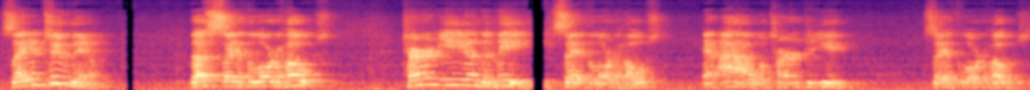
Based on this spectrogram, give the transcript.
saying to them, Thus saith the Lord of hosts, Turn ye unto me, saith the Lord of hosts, and I will turn to you, saith the Lord of hosts.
